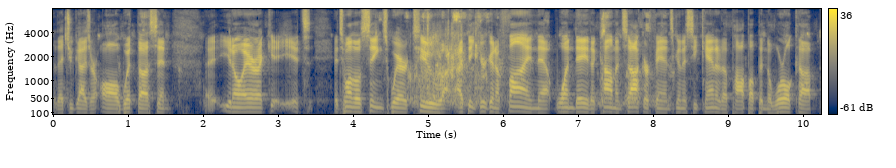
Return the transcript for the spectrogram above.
that you guys are all with us. And you know, Eric, it's it's one of those things where too I think you're going to find that one day the common soccer fan is going to see Canada pop up in the World Cup.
